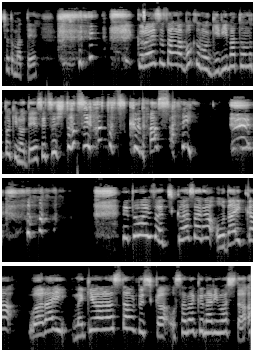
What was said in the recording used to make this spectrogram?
ちょっと待って。クロエスさんが僕もギリバトンの時の伝説一つ一つください。で、とまりさん、ちくわさんがお題か、笑い、泣き笑スタンプしか押さなくなりました。ど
